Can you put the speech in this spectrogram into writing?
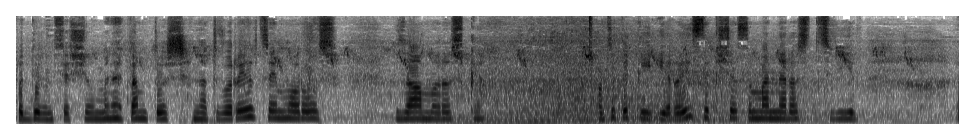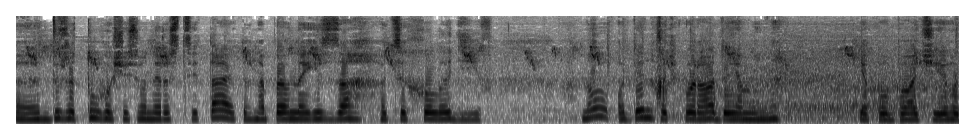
Подивимося, що в мене там теж натворив цей мороз, заморозки. Оце такий ірисик зараз у мене розцвів. Е, Дуже туго щось вони розцвітають, напевно, із-за оцих холодів. Ну, один хоч порадує мене. Я побачу його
